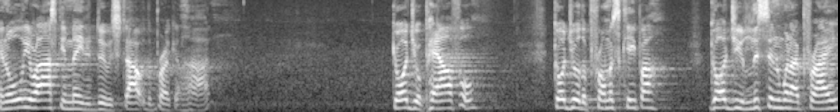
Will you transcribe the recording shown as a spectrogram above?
And all you're asking me to do is start with a broken heart. God, you're powerful. God, you're the promise keeper. God, you listen when I pray.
